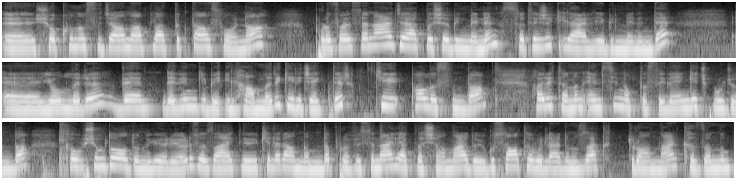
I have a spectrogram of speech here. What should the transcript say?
e, şokunu sıcağını atlattıktan sonra profesyonelce yaklaşabilmenin, stratejik ilerleyebilmenin de e, yolları ve dediğim gibi ilhamları gelecektir. Ki Pallas'ın haritanın MC noktası ile Yengeç Burcu'nda kavuşumda olduğunu görüyoruz. Özellikle ülkeler anlamında profesyonel yaklaşanlar, duygusal tavırlardan uzak duranlar kazanım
